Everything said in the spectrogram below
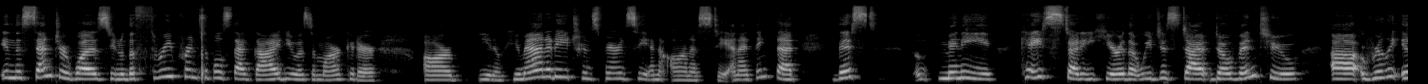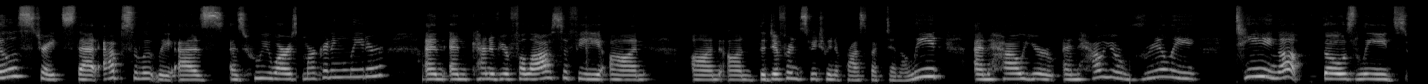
in the center was you know the three principles that guide you as a marketer are you know humanity, transparency, and honesty. And I think that this uh, mini case study here that we just dove into uh, really illustrates that absolutely as as who you are as marketing leader and and kind of your philosophy on on on the difference between a prospect and a lead and how you're and how you're really teeing up those leads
